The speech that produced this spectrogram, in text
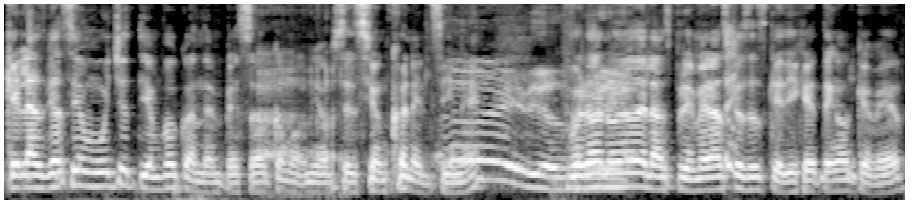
que las vi hace mucho tiempo cuando empezó como mi obsesión con el cine. Ay, Dios Fueron mío. una de las primeras cosas que dije tengo que ver.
